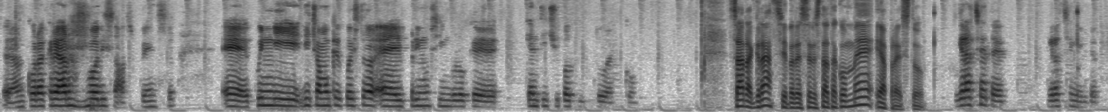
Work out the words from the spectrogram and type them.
eh, ancora creare un po' di suspense. E quindi diciamo che questo è il primo singolo che, che anticipa tutto, ecco. Sara, grazie per essere stata con me e a presto. Grazie a te, grazie mille.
